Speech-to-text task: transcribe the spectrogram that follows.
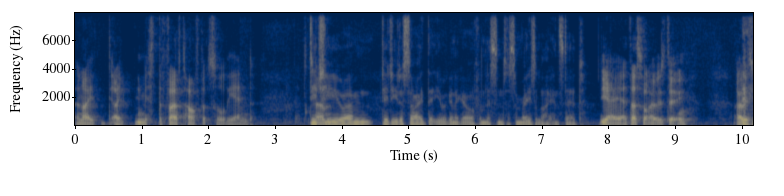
And I, I missed the first half but saw the end. Did Um, you um did you decide that you were going to go off and listen to some Razorlight instead? Yeah, yeah, that's what I was doing. I was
